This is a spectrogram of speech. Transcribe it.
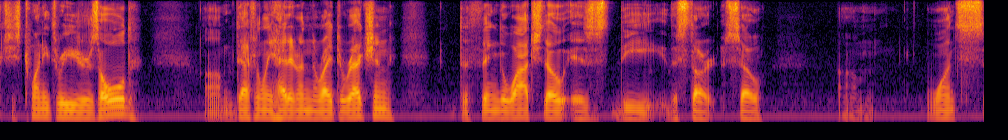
she's 23 years old, um, definitely headed in the right direction. The thing to watch though is the the start. So um, once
